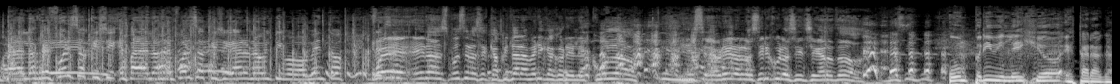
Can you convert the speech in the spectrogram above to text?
Para los refuerzos que para los refuerzos que llegaron a último momento. Gracias. Fue, eras, vos eras el Capitán América con el escudo y se abrieron los círculos y llegaron todos. Un privilegio estar acá.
